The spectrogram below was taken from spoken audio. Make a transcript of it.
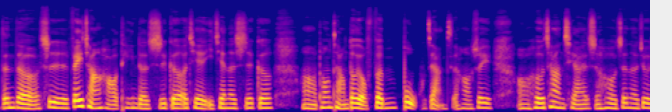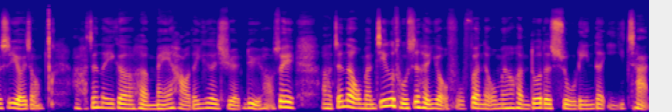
真的是非常好听的诗歌。而且以前的诗歌啊、通常都有分部这样子哈，所以哦、合唱起来的时候，真的就是有一种啊，真的一个很美好的一个旋律哈。所以啊、真的我们基督徒是很有福分的，我们有很多的属灵的遗产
